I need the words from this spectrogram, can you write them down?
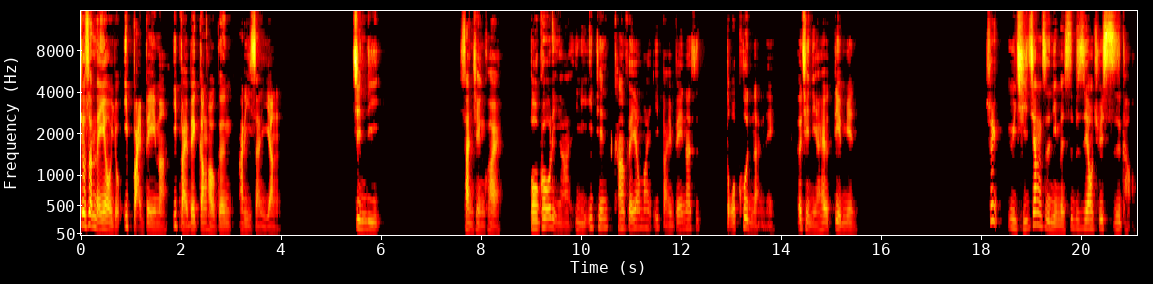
就算没有，有一百杯吗？一百杯刚好跟阿里山一样，净利三千块，不可能啊！你一天咖啡要卖一百杯，那是多困难呢！而且你还有店面，所以与其这样子，你们是不是要去思考？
